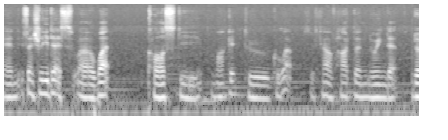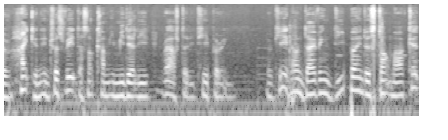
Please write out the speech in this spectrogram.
and essentially that's uh, what caused the market to go up. It's kind of heartened knowing that the hike in interest rate does not come immediately right after the tapering. Okay, now diving deeper into the stock market,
